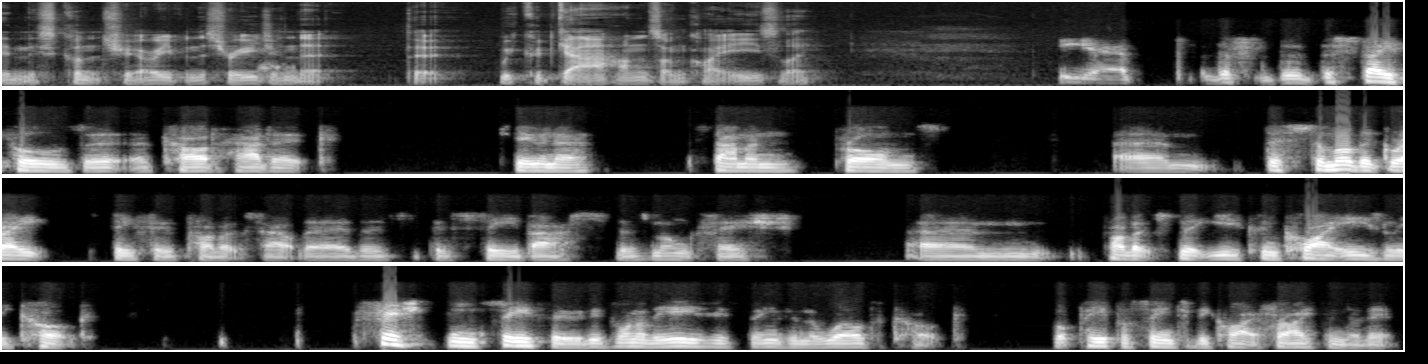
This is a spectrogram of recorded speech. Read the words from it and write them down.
in this country or even this region that that we could get our hands on quite easily? Yeah, the the, the staples are, cod, haddock, tuna, salmon, prawns. Um, there's some other great seafood products out there. There's there's sea bass, there's monkfish, um, products that you can quite easily cook. Fish and seafood is one of the easiest things in the world to cook, but people seem to be quite frightened of it.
